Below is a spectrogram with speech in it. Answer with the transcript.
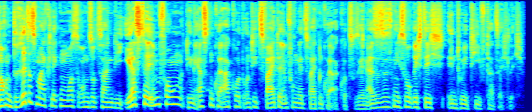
noch ein drittes Mal klicken muss, um sozusagen die erste Impfung, den ersten QR-Code und die zweite Impfung, den zweiten QR-Code zu sehen. Also es ist nicht so richtig intuitiv tatsächlich.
